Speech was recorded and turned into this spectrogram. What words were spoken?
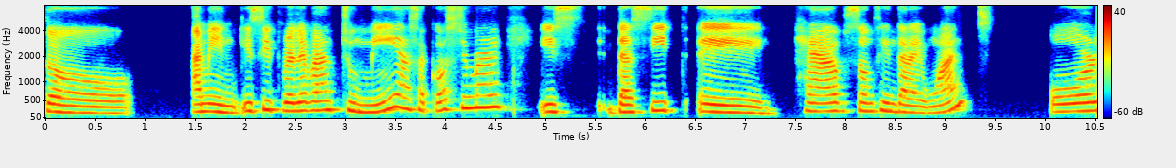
So, I mean, is it relevant to me as a customer? Is Does it uh, have something that I want or,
